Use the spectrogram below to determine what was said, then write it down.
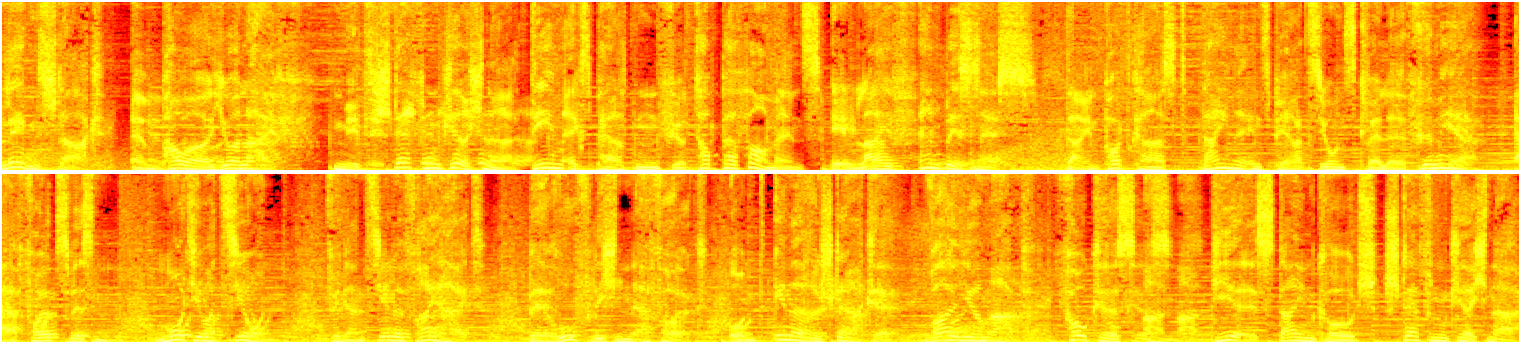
Lebensstark. Empower Your Life. Mit Steffen Kirchner, dem Experten für Top-Performance in Life and Business. Dein Podcast, deine Inspirationsquelle für mehr. Erfolgswissen, Motivation, finanzielle Freiheit, beruflichen Erfolg und innere Stärke. Volume Up. Focus On. Hier ist dein Coach Steffen Kirchner.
